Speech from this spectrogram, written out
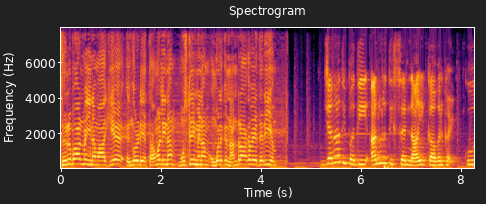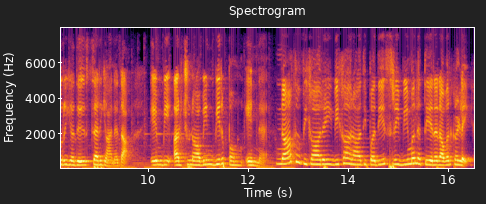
சிறுபான்மை இனமாகிய எங்களுடைய தமிழினம் முஸ்லீம் இனம் உங்களுக்கு நன்றாகவே தெரியும். ஜனாதிபதி அனுரதிச நாயக் அவர்கள் கூறியது சரியானதா? எம்பி அர்ஜுனாவின் விருப்பம் என்ன? நாகவிகாரை விகாராதிபதி ஸ்ரீ விமல தேரர் அவர்களை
